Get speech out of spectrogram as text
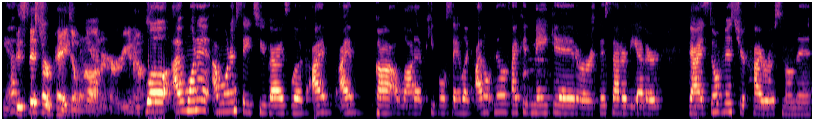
Yeah. Is this her page? I want to Yeah. honor her. You know. Well, I want to I want to say to you guys, look, I've I've got a lot of people say like I don't know if I could make it or this that or the other. Guys, don't miss your Kairos moment.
